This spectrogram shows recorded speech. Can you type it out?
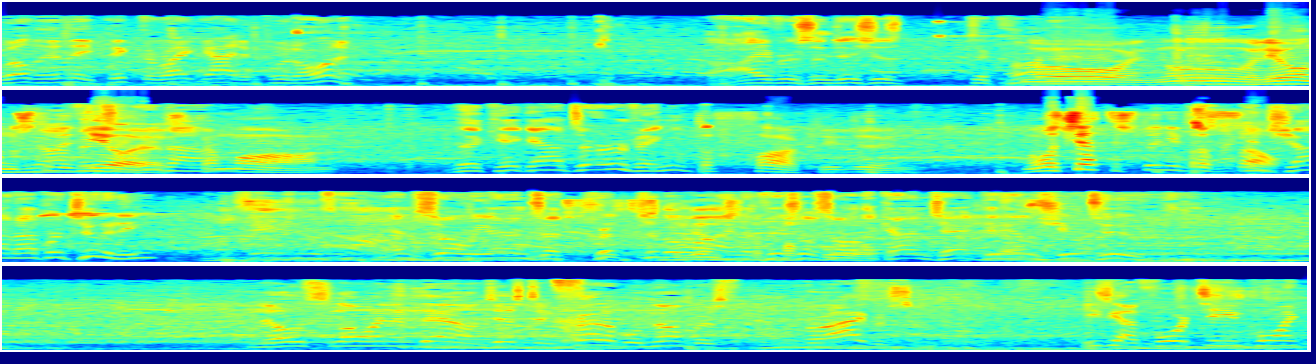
Well, then they picked the right guy to put on him. Ой, ну, Леон, что ты Offensive делаешь? rebound. Камон. The kick out to Irving. What the fuck you doing? Ну вот сейчас ты что не бросал? Second shot opportunity. And so he earns a trip to the line. Officials saw the contact and he'll shoot two. No slowing him down. Just incredible numbers for Iverson. He's got 14 points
